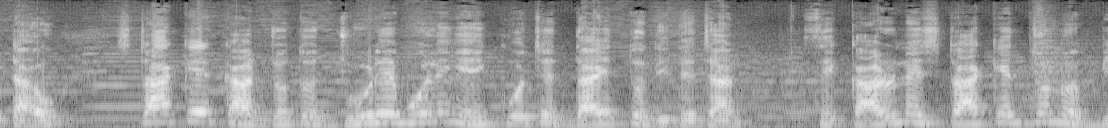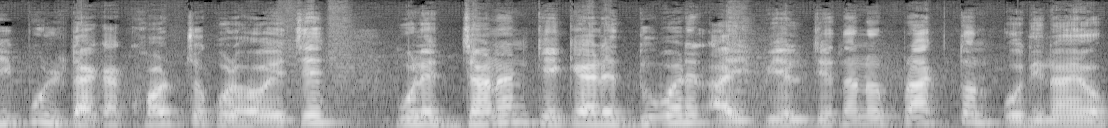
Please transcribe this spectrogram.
এটাও স্টাকের কার্যত জোরে বোলিংয়েই কোচের দায়িত্ব দিতে চান। সে কারণে স্টাকের জন্য বিপুল টাকা খরচ করা হয়েছে বলে জানান কেকেআরের দুবারের আইপিএল জেতানোর প্রাক্তন অধিনায়ক।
